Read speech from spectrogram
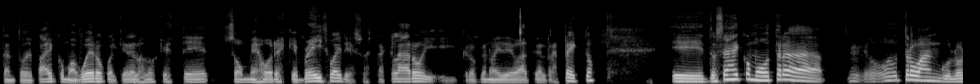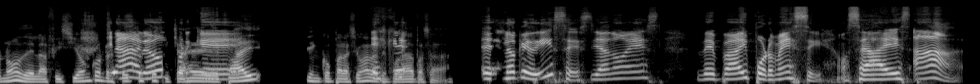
tanto Depay como Agüero, cualquiera de los dos que esté, son mejores que Braithwaite, eso está claro y, y creo que no hay debate al respecto. Eh, entonces hay como otra, otro ángulo, ¿no? De la afición con respecto a Claro, este fichaje de Depay en comparación a la es que temporada pasada. Es lo que dices, ya no es Depay por Messi, o sea, es, ah,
